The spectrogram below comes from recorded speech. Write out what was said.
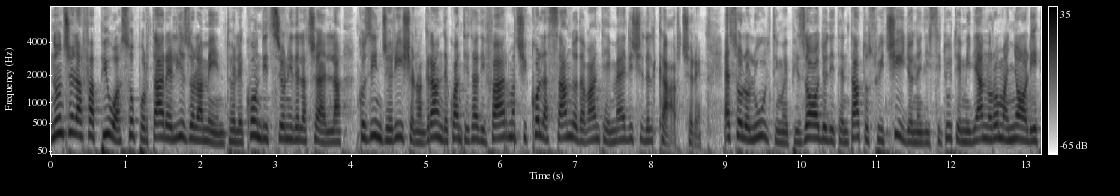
Non ce la fa più a sopportare l'isolamento e le condizioni della cella, così ingerisce una grande quantità di farmaci collassando davanti ai medici del carcere. È solo l'ultimo episodio di tentato suicidio negli istituti emiliano-romagnoli.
